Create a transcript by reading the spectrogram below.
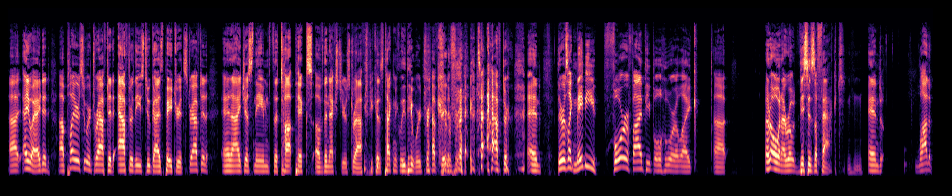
Uh, anyway, I did uh, players who were drafted after these two guys, Patriots, drafted, and I just named the top picks of the next year's draft because technically they were drafted after. And there was like maybe four or five people who were like, uh, and oh, and I wrote, this is a fact. And a lot of,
